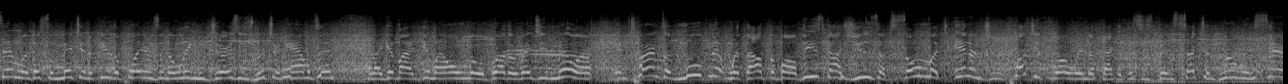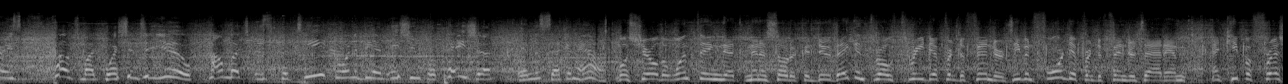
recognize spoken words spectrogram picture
similar. Just to mention a few of the players in the league, New Jersey's Richard Hamilton, and I give my give my own little brother Reggie Miller. In terms of movement without the ball, these guys use up so much energy. Plus, you throw in the fact that this has been such a grueling series. Coach, my question to you: How much is fatigue going to be an issue for Peja in the second half? Well, Cheryl, the one thing that Minnesota can do, they can throw three different defenders, even four different defenders at him, and keep a fresh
